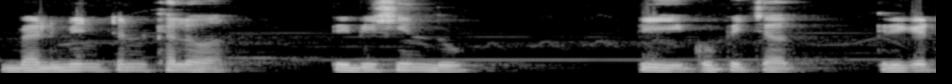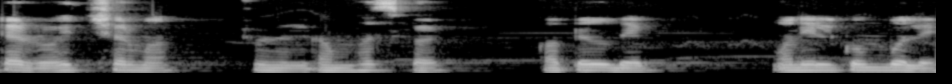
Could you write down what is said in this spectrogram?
badminton খেলোয়াড় পিভি সিন্ধু, পি. গোপীচাঁদ, ক্রিকেটার রোহিত শর্মা, সুনীল গাভাস্কর, কপিল দেব, অনিল কুম্বলে,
